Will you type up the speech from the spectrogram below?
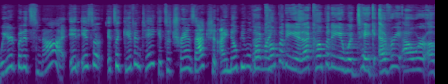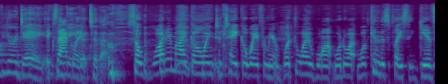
weird, but it's not. It is a it's a give and take. It's a transaction. I know people that don't company, like that company would take every hour of your day exactly it to them. so what am I going to take away from here? What do I want? What do I what can this place give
